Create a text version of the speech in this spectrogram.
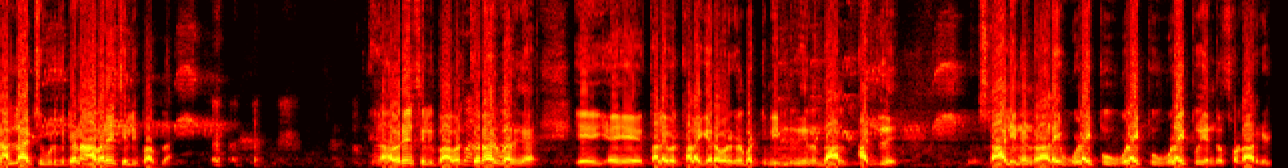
நல்லாட்சி கொடுத்துட்டேன்னு அவரே சொல்லிப்பாப்ல அவரே சொல்லிப்பா அவர் திறார் பாருங்க. ஏ, தலைவர் கலைஞர் அவர்கள் மட்டும் இன்று இருந்தால் அன்று ஸ்டாலின் என்றாலே உழைப்பு உழைப்பு உழைப்பு என்று சொன்னார்கள்.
